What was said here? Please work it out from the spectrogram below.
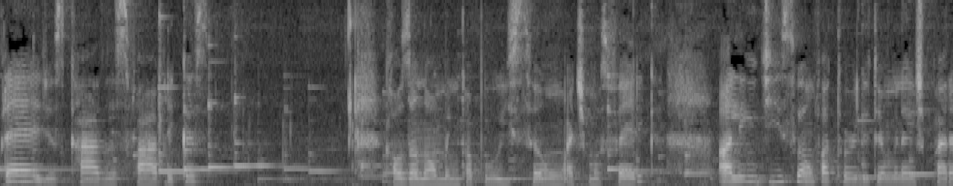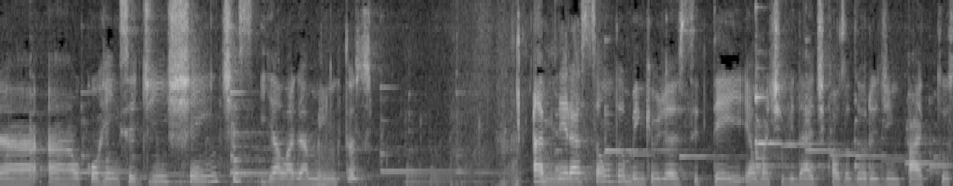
prédios, casas, fábricas, causando aumento da poluição atmosférica. Além disso, é um fator determinante para a ocorrência de enchentes e alagamentos. A mineração, também que eu já citei, é uma atividade causadora de impactos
